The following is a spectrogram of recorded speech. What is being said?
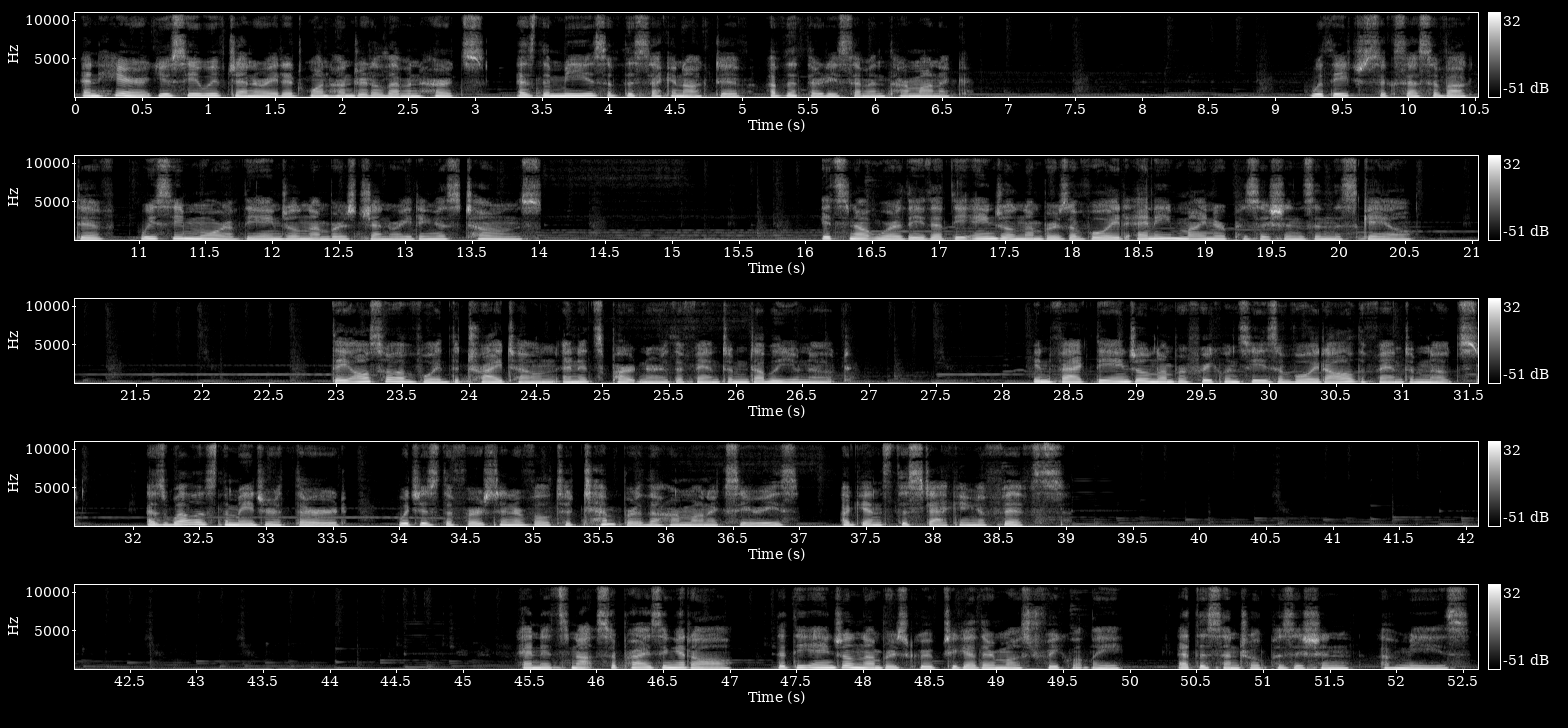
And here you see we've generated 111 Hz, as the mis of the second octave of the 37th harmonic. With each successive octave, we see more of the angel numbers generating as tones. It's noteworthy that the angel numbers avoid any minor positions in the scale. They also avoid the tritone and its partner, the phantom W note. In fact, the angel number frequencies avoid all the phantom notes, as well as the major third, which is the first interval to temper the harmonic series against the stacking of fifths. And it's not surprising at all that the angel numbers group together most frequently at the central position of mis.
